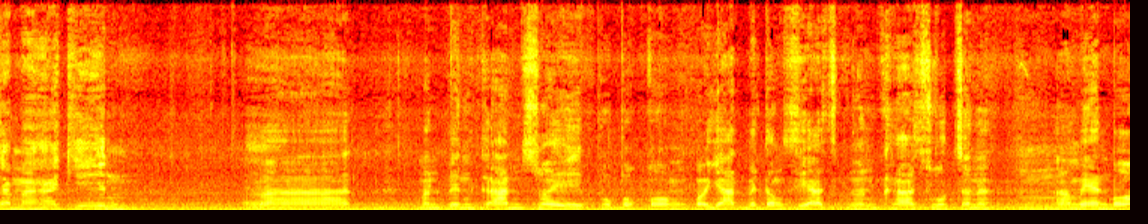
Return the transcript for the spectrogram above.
ทำมาให้กินว่า มันเป็นการช่วยผู้ปกครองประหยัดไม่ต้องเสียเงินค่าสุดซะนะอืมอาแมนบอ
